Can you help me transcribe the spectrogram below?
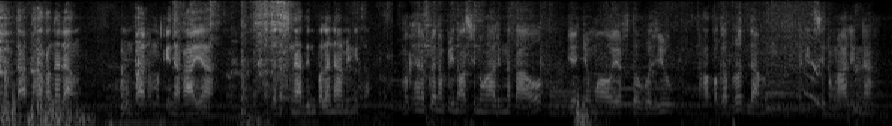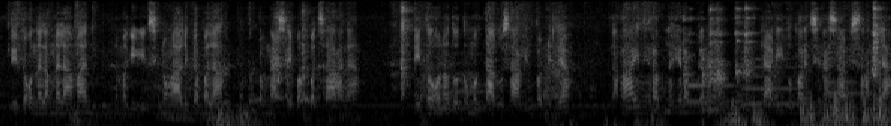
Magtataka ka na lang kung paano mo kinakaya. Madalas nga din pala namin ito. Maghanap ka ng pinakasinungaling na tao, yan yung mga OFW. Nakapag-abroad lang, naging sinungaling na. Dito ko na lang nalaman na magiging sinungaling ka pala pag nasa ibang bansa ka na. Dito ako natutong magtago sa aking pamilya na kahit hirap na hirap ka na, lagi ko pa rin sinasabi sa kanila,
